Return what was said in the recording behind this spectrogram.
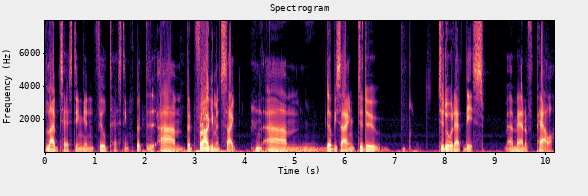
lab testing and field testing. But um, but for argument's sake, um, they'll be saying to do to do it at this amount of power.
